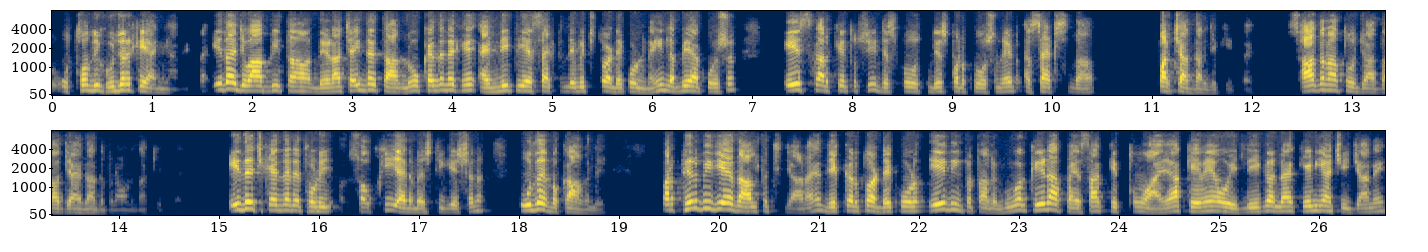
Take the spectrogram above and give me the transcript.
ਉੱਥੋਂ ਦੀ ਗੁਜ਼ਰ ਕੇ ਆਈਆਂ ਨੇ। ਤਾਂ ਇਹਦਾ ਜਵਾਬ ਵੀ ਤਾਂ ਦੇਣਾ ਚਾਹੀਦਾ ਤਾਂ ਲੋਕ ਕਹਿੰਦੇ ਨੇ ਕਿ ਐਨਡੀਪੀਐਸ ਐਕਟ ਦੇ ਵਿੱਚ ਤੁਹਾਡੇ ਕੋਲ ਨਹੀਂ ਲੱਭਿਆ ਕੁਛ। ਇਸ ਕਰਕੇ ਤੁਸੀਂ ਡਿਸਪੋਜ਼ ਡਿਸਪ੍ਰੋਪੋਰਸ਼ਨੇਟ ਅਸੈਟਸ ਦਾ ਪਰਚਾ ਦਰਜ ਕੀਤਾ ਹੈ। ਸਾਧਨਾਂ ਤੋਂ ਜ਼ਿਆਦਾ ਜਾਇਦਾਦ ਬਣਾਉਣ ਦਾ ਕੀਤਾ ਇਹਦੇ ਚ ਕਹਿੰਦੇ ਨੇ ਥੋੜੀ ਸੌਖੀ ਹੈ ਇਨਵੈਸਟੀਗੇਸ਼ਨ ਉਹਦੇ ਮੁਕਾਬਲੇ ਪਰ ਫਿਰ ਵੀ ਜੇ ਅਦਾਲਤ ਚ ਜਾਣਾ ਹੈ, ਜੇਕਰ ਤੁਹਾਡੇ ਕੋਲ ਇਹ ਨਹੀਂ ਪਤਾ ਲੱਗੂਗਾ ਕਿਹੜਾ ਪੈਸਾ ਕਿੱਥੋਂ ਆਇਆ, ਕਿਵੇਂ ਉਹ ਇਲੀਗਲ ਹੈ, ਕਿਹੜੀਆਂ ਚੀਜ਼ਾਂ ਨੇ,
